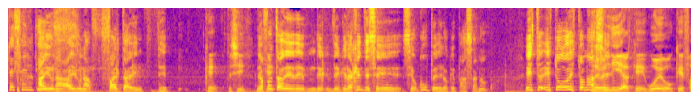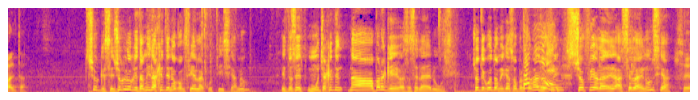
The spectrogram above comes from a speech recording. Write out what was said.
¿Te sentís? Hay una, hay una falta de, de- ¿Qué? Decí. la ¿de qué? falta de, de- de- de que la gente se, se ocupe de lo que pasa, ¿no? Esto, es, todo esto nace. ¿Rebeldía qué? ¿Huevo? ¿Qué falta? Yo qué sé, yo creo que también la gente no confía en la justicia, ¿no? Entonces, mucha gente, no, ¿para qué vas a hacer la denuncia? Yo te cuento mi caso personal, yo fui, bien. yo fui a, la de- a hacer la denuncia Sí.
